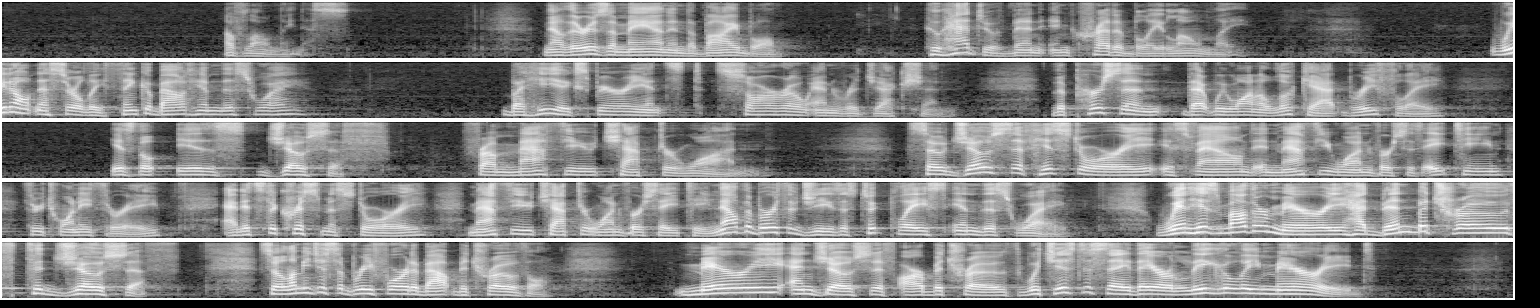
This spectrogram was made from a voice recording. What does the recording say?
of loneliness. Now, there is a man in the Bible who had to have been incredibly lonely. We don't necessarily think about him this way, but he experienced sorrow and rejection. The person that we want to look at briefly is, the, is Joseph from Matthew chapter 1. So, Joseph, his story is found in Matthew 1, verses 18 through 23. And it's the Christmas story, Matthew chapter 1, verse 18. Now, the birth of Jesus took place in this way. When his mother Mary had been betrothed to Joseph. So, let me just a brief word about betrothal. Mary and Joseph are betrothed, which is to say, they are legally married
